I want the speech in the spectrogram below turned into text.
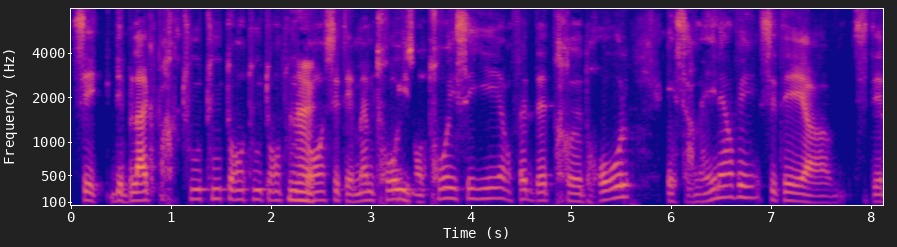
c'est des blagues partout, tout le temps, tout le temps, tout le Ouais. temps. C'était même trop, ils ont trop essayé, en fait, d'être euh, drôle et ça m'a énervé. C'était, euh, c'était,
